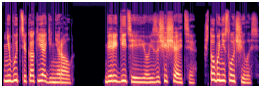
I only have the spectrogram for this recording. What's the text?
«Не будьте как я, генерал. Берегите ее и защищайте, что бы ни случилось».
